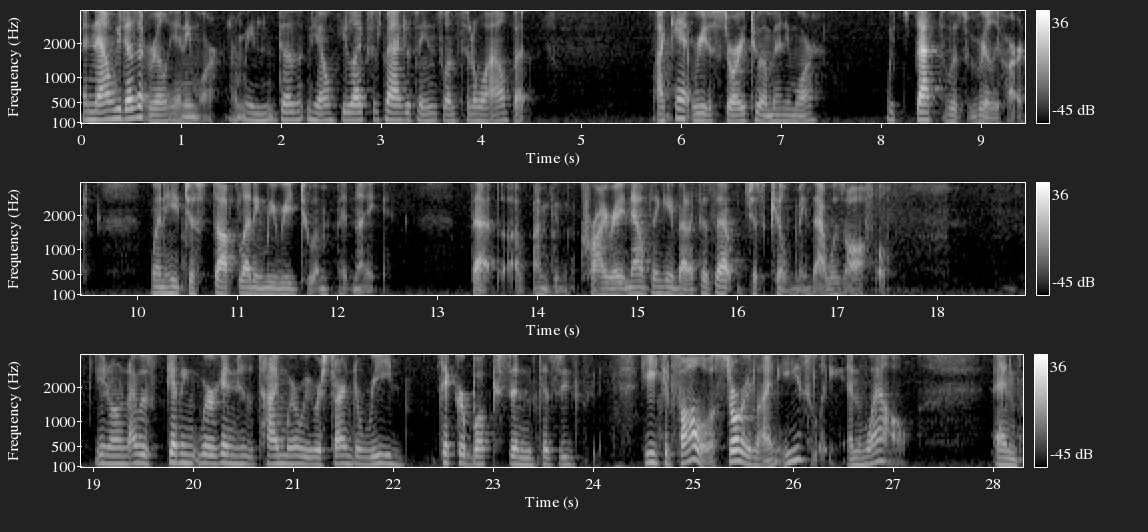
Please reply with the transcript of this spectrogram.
And now he doesn't really anymore. I mean, he doesn't you know? He likes his magazines once in a while, but I can't read a story to him anymore. Which that was really hard when he just stopped letting me read to him at night. That uh, I'm gonna cry right now thinking about it because that just killed me. That was awful you know, and I was getting, we were getting to the time where we were starting to read thicker books, and because he, he could follow a storyline easily and well, and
